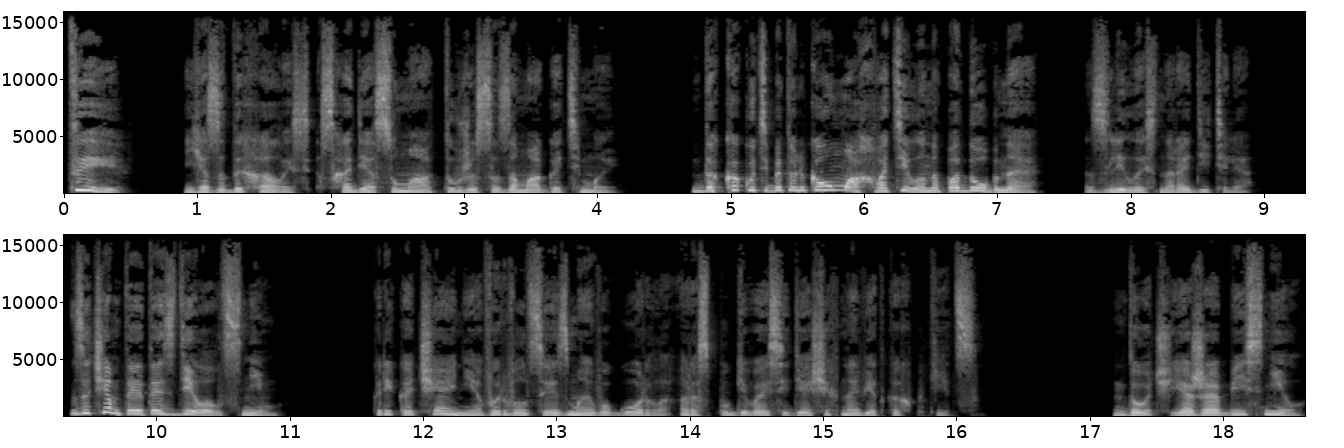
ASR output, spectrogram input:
Ты!» Я задыхалась, сходя с ума от ужаса за мага тьмы. «Да как у тебя только ума хватило на подобное?» Злилась на родителя. «Зачем ты это сделал с ним?» Крик отчаяния вырвался из моего горла, распугивая сидящих на ветках птиц. «Дочь, я же объяснил»,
